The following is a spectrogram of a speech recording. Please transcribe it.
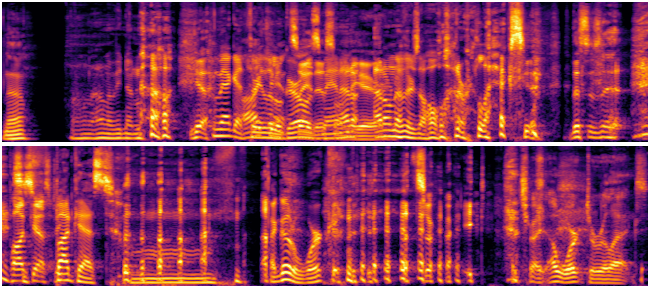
No. Well, I don't know if you don't know. Yeah. I mean, I got I three little girls, man. I don't. I don't know if there's a whole lot of relaxing. This is it. Podcast. Podcast. Mm, I go to work. That's right. That's right. I work to relax.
